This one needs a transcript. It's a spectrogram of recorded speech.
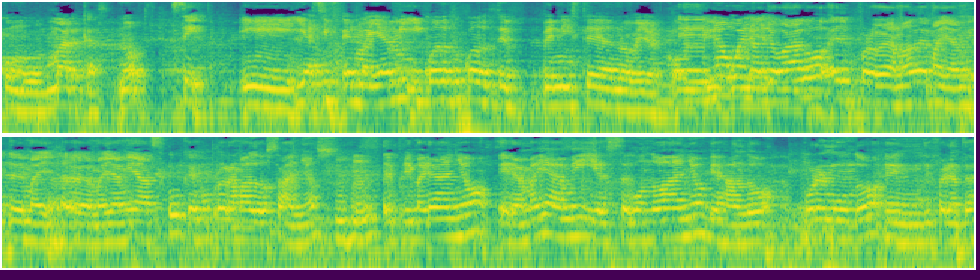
como marcas, ¿no? Sí, Y, y así en Miami, ¿y cuándo fue cuando te viniste a Nueva York? ¿O Eh, no, bueno, yo hago el programa de Miami, de Mi- eh, Miami Art School, que es un programa de dos años. El primer año era en Miami y el segundo año viajando por el mundo en diferentes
